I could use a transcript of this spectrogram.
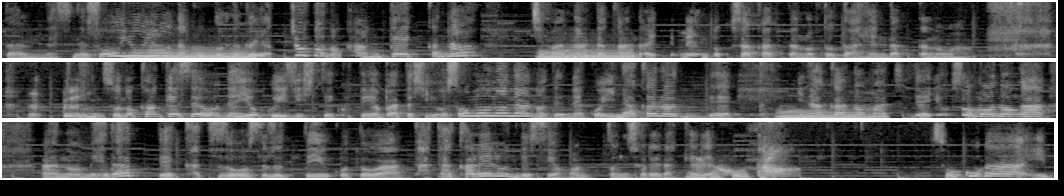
たんですね。そういうようなことだから役所との関係かな？一番なんだかんだ言って面倒くさかったのと大変だったのはその関係性をねよく維持していくってやっぱ私よそ者なのでねこう田舎なんで田舎の町でよそ者があの目立って活動するっていうことは叩かれるんですよ本当にそれだけで。そこが一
